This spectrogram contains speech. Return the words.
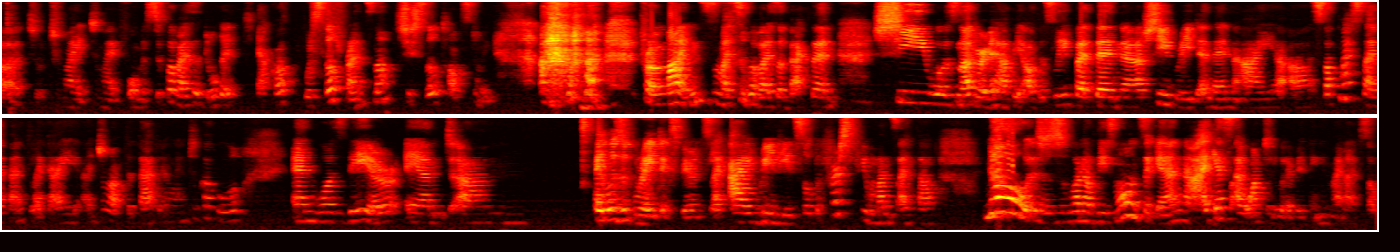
uh, to, to my to my former supervisor Dorrit Jacob. We're still friends now. She still talks to me from Mainz, my supervisor back then. She was not very happy, obviously, but then uh, she agreed, and then I uh, stopped my stipend. Like I interrupted that and went to Kabul, and was there and. Um, it was a great experience. Like I really, so the first few months I thought, no, this is one of these moments again. I guess I want to do everything in my life. So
